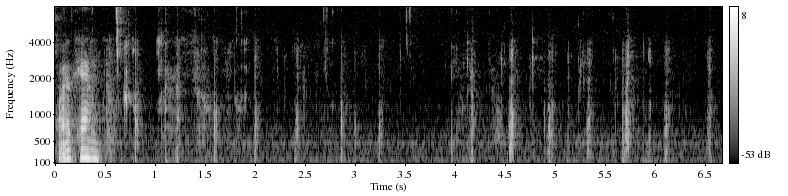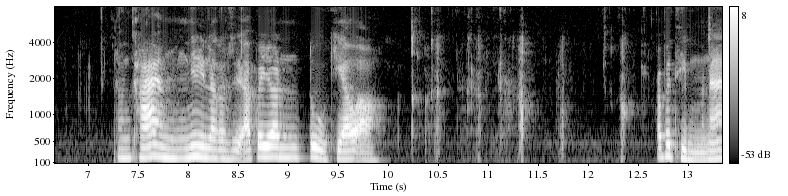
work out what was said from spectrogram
หอยแข็งทางค้างนี่เราก็สิเอาไปย่อนตู้เขียวออะเอาไปถิ่มนะ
